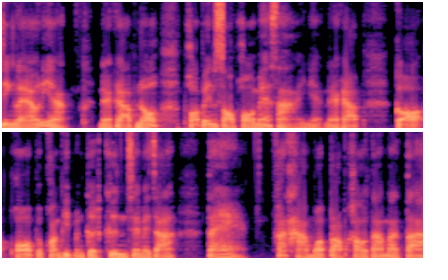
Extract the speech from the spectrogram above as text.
ริง ๆ แล้วเนี่ยนะครับเนาะพอเป็นสพแม่สายเนี่ยนะครับ ก็เพราะความผิดมันเกิดขึ้นใช่ไหมจ๊ะแต่ถ้าถามว่าปรับเข้าตามมาตรา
